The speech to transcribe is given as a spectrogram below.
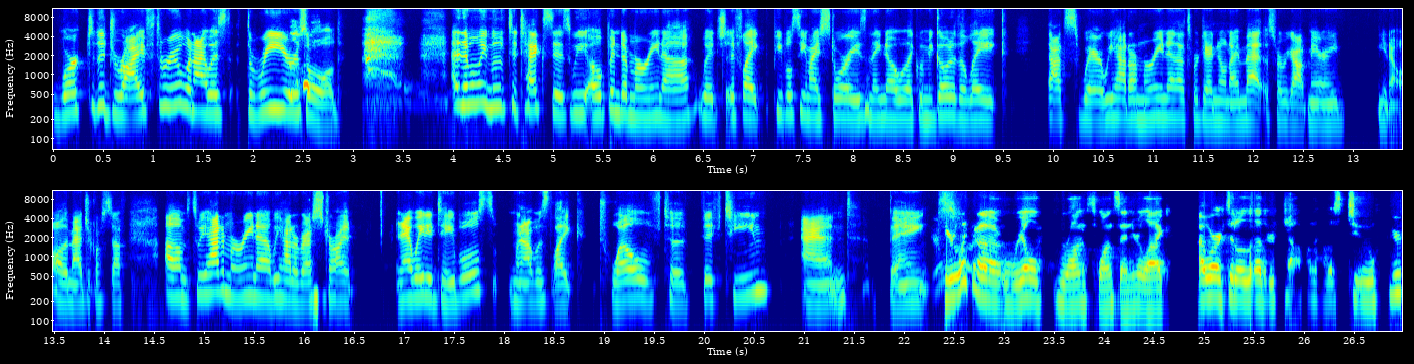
worked the drive through when I was three years old. and then when we moved to Texas, we opened a marina, which if like people see my stories and they know like when we go to the lake, that's where we had our marina. That's where Daniel and I met. That's where we got married, you know, all the magical stuff. Um, so we had a marina, we had a restaurant, and I waited tables when I was like 12 to 15 and banked. You're like a real Ron Swanson. You're like, I worked at a leather shop when I was two. You're,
